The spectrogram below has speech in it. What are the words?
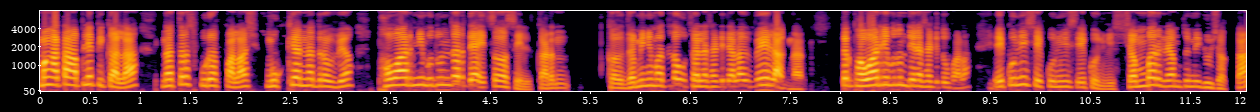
मग आता आपल्या पिकाला नत्रस पूरक पालाश मुख्य अन्नद्रव्य फवारणीमधून जर द्यायचं असेल कारण जमिनीमधलं उचलण्यासाठी त्याला वेळ लागणार. तर फवारणीमधून देण्यासाठी तुम्हाला एकोणीस एकोणवीस एकोणवीस शंभर ग्रॅम तुम्ही घेऊ शकता.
